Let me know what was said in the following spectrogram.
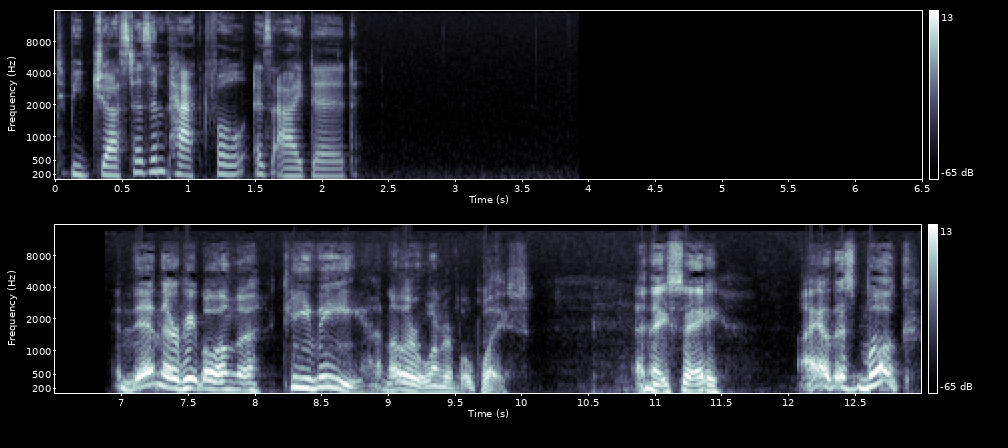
to be just as impactful as I did. And then there are people on the TV, another wonderful place. And they say, I have this book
